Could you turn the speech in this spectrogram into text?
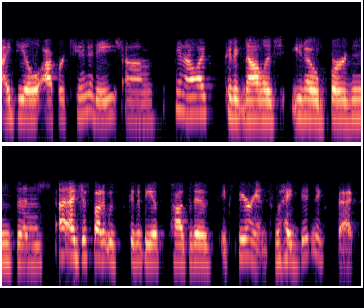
ideal opportunity. Um, you know, I could acknowledge, you know, burdens, and I, I just thought it was going to be a positive experience. What I didn't expect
